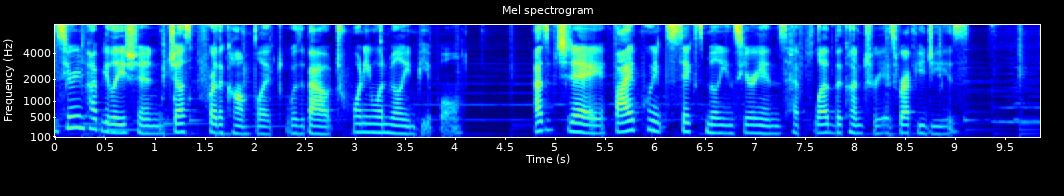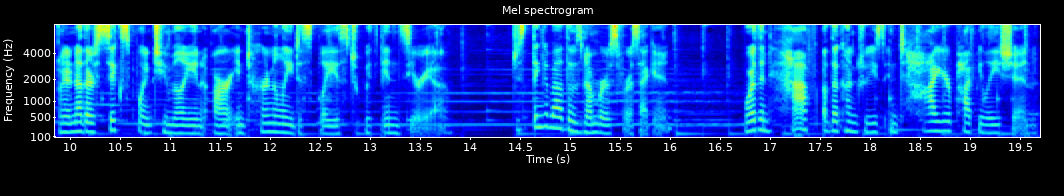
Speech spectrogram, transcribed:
The Syrian population just before the conflict was about 21 million people. As of today, 5.6 million Syrians have fled the country as refugees, and another 6.2 million are internally displaced within Syria. Just think about those numbers for a second. More than half of the country's entire population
